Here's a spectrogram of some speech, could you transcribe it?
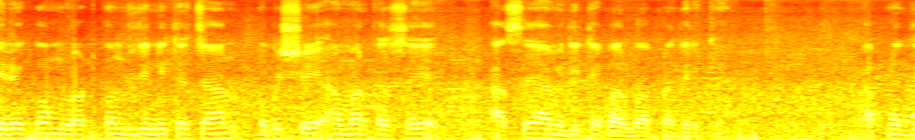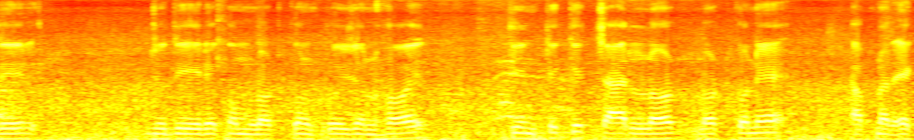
এরকম লটকন যদি নিতে চান, অবশ্যই আমার কাছে আছে, আমি দিতে পারব আপনাদেরকে। আপনাদের যদি এরকম লটকন প্রয়োজন হয়, তিন থেকে চার লট, লটকনে আপনার এক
